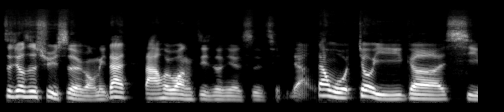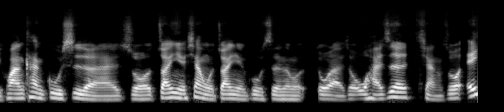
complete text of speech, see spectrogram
这就是叙事的功力。但大家会忘记这件事情，这样。但我就以一个喜欢看故事的人来说，专业像我专业故事那么多来说，我还是想说，哎，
